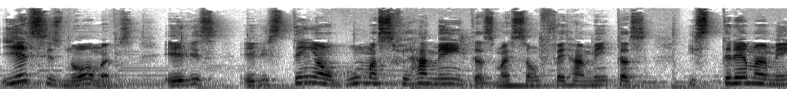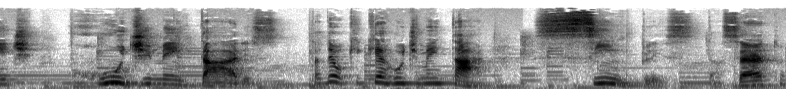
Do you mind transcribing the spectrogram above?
E esses nômades, eles, eles têm algumas ferramentas, mas são ferramentas extremamente rudimentares. Cadê o que é rudimentar? Simples, tá certo?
